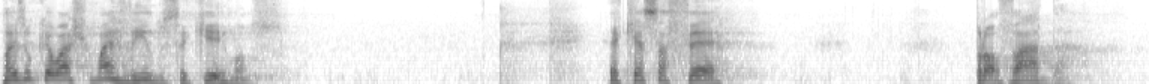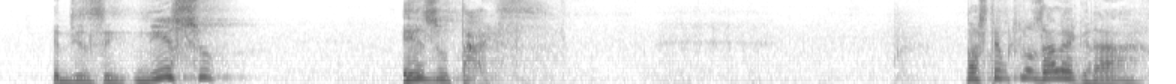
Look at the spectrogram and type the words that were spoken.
Mas o que eu acho mais lindo isso aqui, irmãos, é que essa fé provada, ele diz assim: nisso exultais. Nós temos que nos alegrar.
